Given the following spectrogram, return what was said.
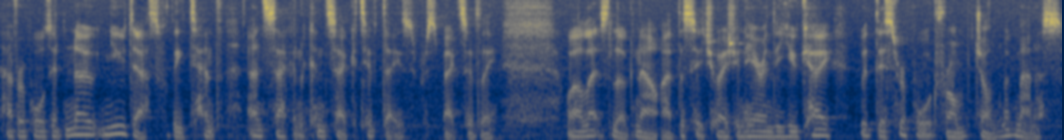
have reported no new deaths for the 10th and 2nd consecutive days, respectively. Well, let's look now at the situation here in the UK with this report from John McManus.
